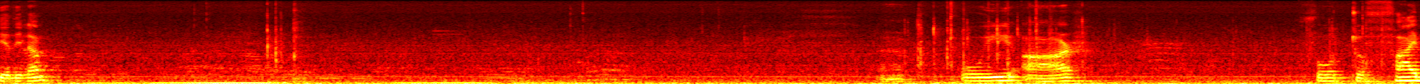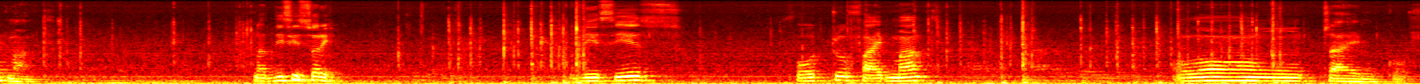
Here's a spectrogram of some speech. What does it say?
দিয়ে দিলাম। We are four to five month now this is sorry this is four to five month long time course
